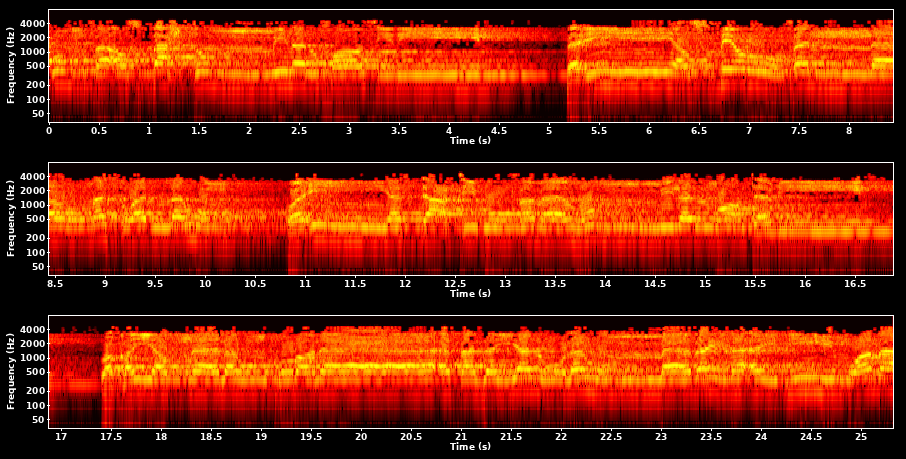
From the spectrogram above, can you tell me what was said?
لكم فَأَصْبَحْتُمْ مِنَ الْخَاسِرِينَ فَإِنْ يَصْبِرُوا فَالنَّارُ مَثْوًى لَهُمْ وَإِنْ يَسْتَعْتِبُوا فَمَا هُمْ مِنَ الْمُعْتَبِينَ وَقَيَّضْنَا لَهُمْ قُرَنَاءَ فَزَيَّنُوا لَهُم مَّا بَيْنَ أَيْدِيهِمْ وَمَا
